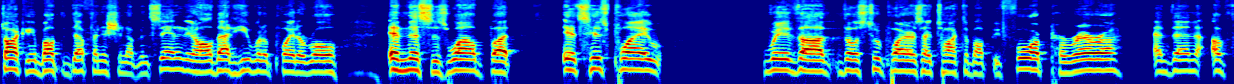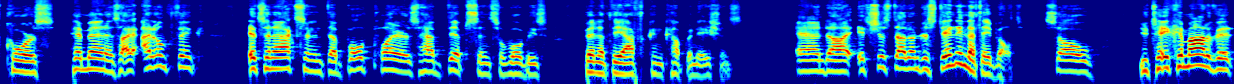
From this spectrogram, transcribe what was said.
talking about the definition of insanity and all that. He would have played a role in this as well, but it's his play with uh, those two players I talked about before, Pereira, and then, of course, Jimenez. I, I don't think it's an accident that both players have dipped since Iwobi's been at the African Cup of Nations. And uh, it's just that understanding that they built. So you take him out of it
